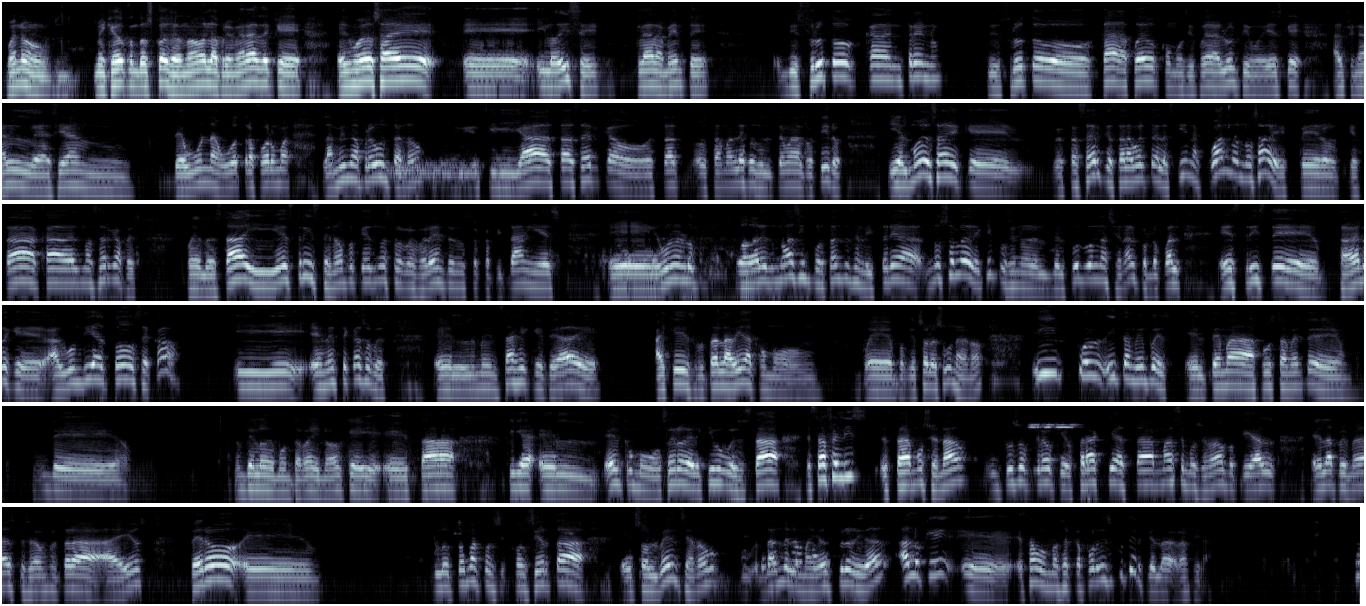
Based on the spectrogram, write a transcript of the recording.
Bueno, me quedo con dos cosas, ¿no? La primera es de que el modelo sabe eh, y lo dice claramente, disfruto cada entreno, disfruto cada juego como si fuera el último. Y es que al final le hacían de una u otra forma la misma pregunta, ¿no? Si ya está cerca o está, o está más lejos del tema del retiro. Y el modelo sabe que está cerca, está a la vuelta de la esquina. ¿Cuándo? No sabe, pero que está cada vez más cerca, pues pues lo está y es triste, ¿no? Porque es nuestro referente, es nuestro capitán y es eh, uno de los jugadores más importantes en la historia, no solo del equipo, sino del, del, fútbol nacional, por lo cual es triste saber de que algún día todo se acaba. Y en este caso, pues, el mensaje que te da de hay que disfrutar la vida como, eh, porque solo es una, ¿no? Y, por, y también, pues, el tema justamente de, de de lo de Monterrey, ¿no? Que está, que él, como vocero del equipo, pues está, está feliz, está emocionado. Incluso creo que Fraquia está más emocionado porque ya es la primera vez que se va a enfrentar a, ellos, pero eh, lo toma con, con cierta eh, solvencia, ¿no? Dándole mayor prioridad a lo que eh, estamos más cerca por discutir, que es la gran final.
